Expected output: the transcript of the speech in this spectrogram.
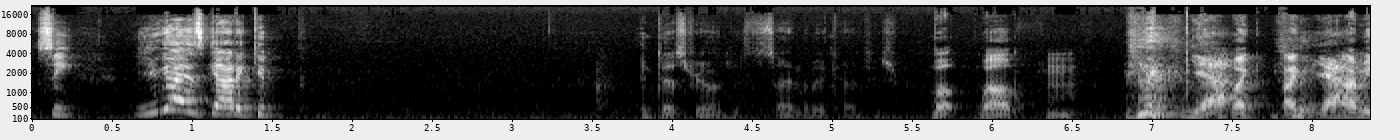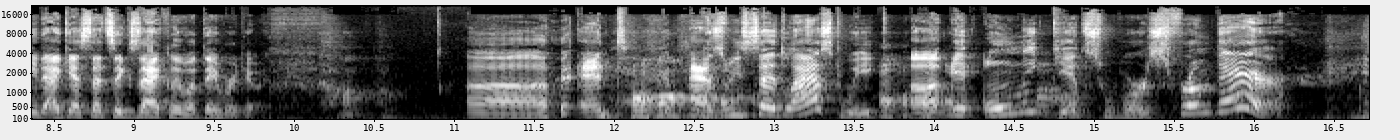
See, you guys gotta keep. Industrial enterprises designed to limit competition. Well, well, hmm. Yeah. like, I, yeah. I mean, I guess that's exactly what they were doing. Uh, and as we said last week, uh, it only gets worse from there.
